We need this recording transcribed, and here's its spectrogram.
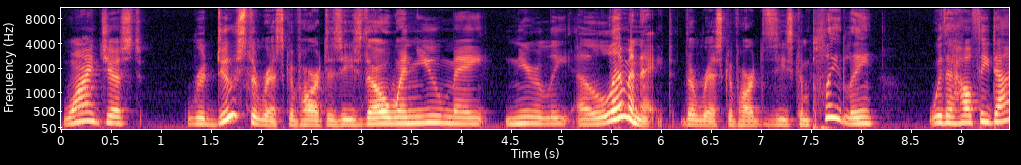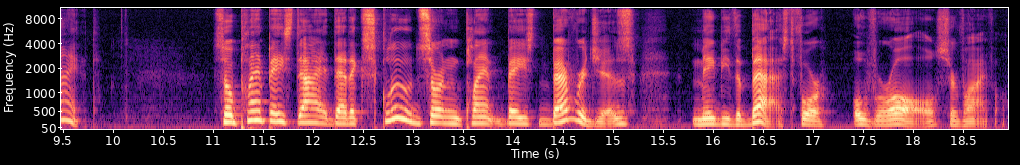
Why just reduce the risk of heart disease, though, when you may nearly eliminate the risk of heart disease completely with a healthy diet? So a plant-based diet that excludes certain plant-based beverages may be the best for overall survival.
